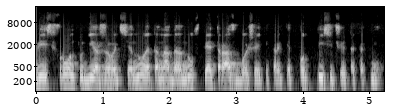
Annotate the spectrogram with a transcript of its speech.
весь фронт удерживать, ну, это надо ну, в пять раз больше этих ракет, под тысячу это как минимум.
